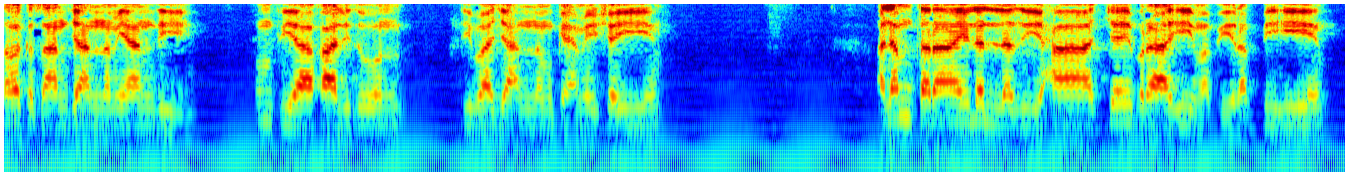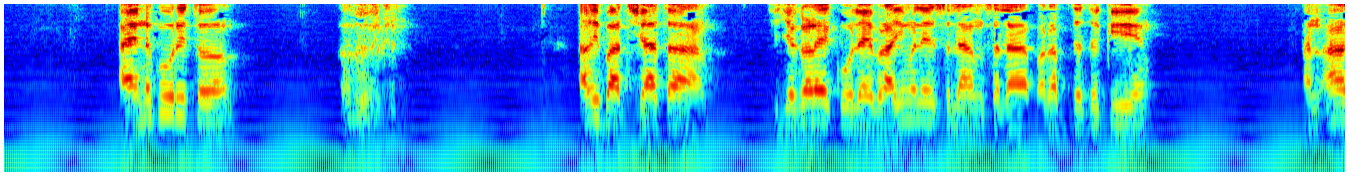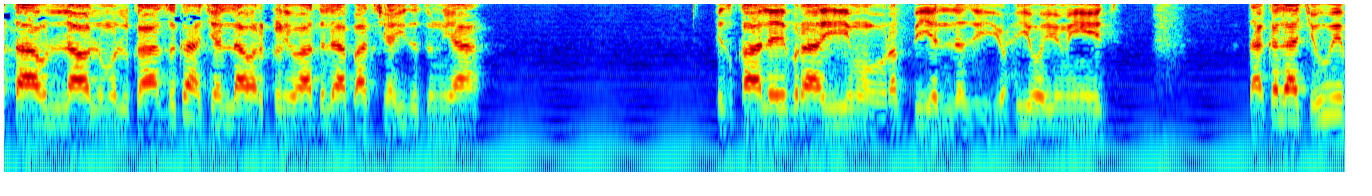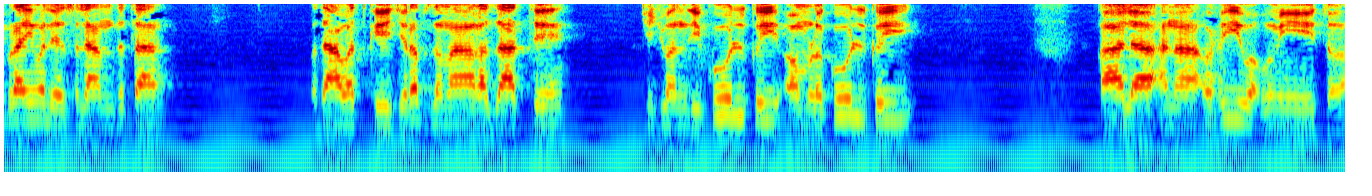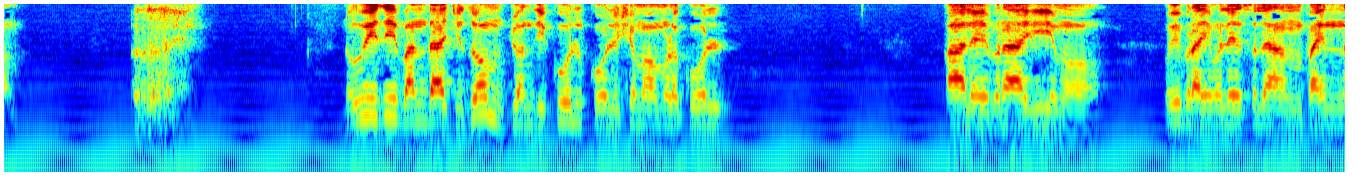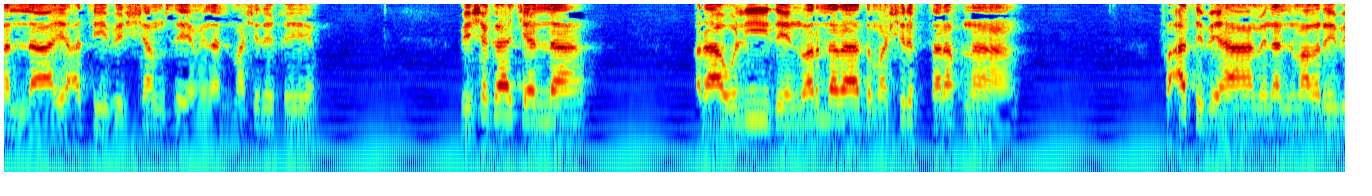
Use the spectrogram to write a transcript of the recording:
دغه کسان جهنميان دي هم فيها خالدون دیوا جهنم کې همیشه الم تر الى الذي حاج ابراهيم في ربه عین ګوري ته هغه بادشاہ ته چې جګړه کوله ابراهيم عليه السلام سره پر رب د دکی ان آتا الله الملک زکا چې الله ورکړي وادله بادشاہي د دنیا اذ قال ابراهيم ربي الذي يحيي ويميت دا کله چې و ابراهيم عليه السلام دتا په دعوت کې چې رب زما غزاد ته چې ژوند کول کوي او مړ کول کوي قال انا احيي واميت نو وی دی بندا چې زوم ژوند کول کول شم مړ کول قال ابراهيم و ابراهيم عليه السلام فإن الله يأتي بالشمس من المشرق بشکا چې الله راولی د نور لرا د مشرق طرفنا فأت بها من المغرب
